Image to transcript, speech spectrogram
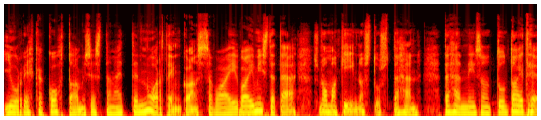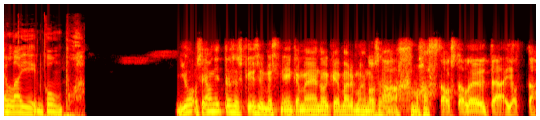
juuri ehkä kohtaamisesta näiden nuorten kanssa vai, vai mistä tämä sun oma kiinnostus tähän, tähän niin sanottuun taiteen lajiin kumpuaa? Joo, se on itse asiassa kysymys, minkä mä en oikein varmaan osaa vastausta löytää, jotta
